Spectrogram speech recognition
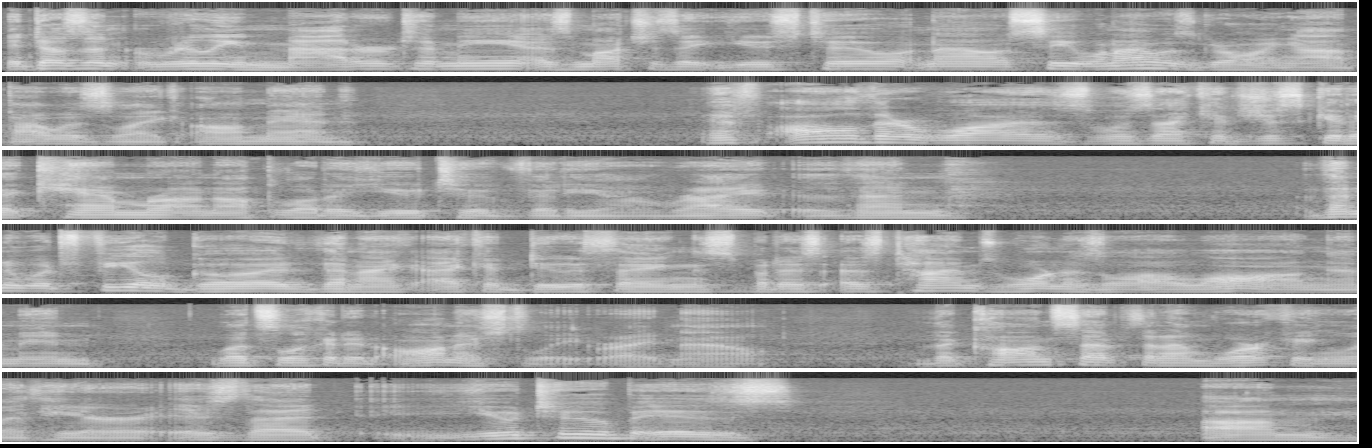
it doesn't really matter to me as much as it used to. Now, see, when I was growing up, I was like, oh man, if all there was was I could just get a camera and upload a YouTube video, right? Then then it would feel good, then I, I could do things. But as, as time's worn as along, I mean, let's look at it honestly right now. The concept that I'm working with here is that YouTube is um,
